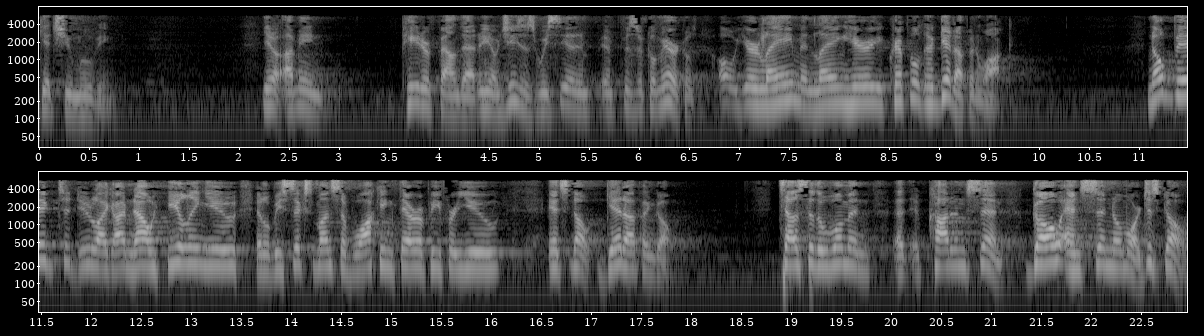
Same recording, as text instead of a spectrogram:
gets you moving. You know, I mean, Peter found that. You know, Jesus, we see it in, in physical miracles. Oh, you're lame and laying here, you crippled? Get up and walk. No big to do like I'm now healing you. It'll be six months of walking therapy for you. It's no, get up and go. Tells to the woman uh, caught in sin, go and sin no more. Just go.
